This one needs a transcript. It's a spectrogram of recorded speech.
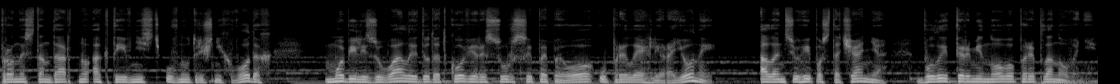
про нестандартну активність у внутрішніх водах, мобілізували додаткові ресурси ППО у прилеглі райони, а ланцюги постачання були терміново переплановані.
